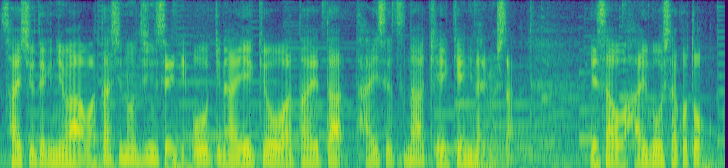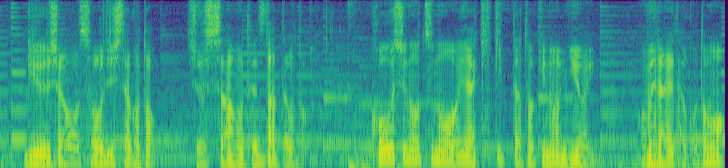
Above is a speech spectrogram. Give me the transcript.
最終的には私の人生に大きな影響を与えた大切な経験になりました。餌を配合したこと牛舎を掃除したこと出産を手伝ったこと子牛の角を焼き切った時の匂い褒められたことも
